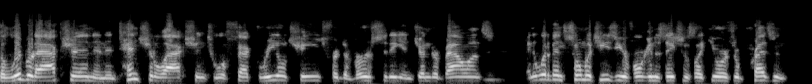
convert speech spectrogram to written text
deliberate action and intentional action to affect real change for diversity and gender balance mm-hmm. And it would have been so much easier if organizations like yours were present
